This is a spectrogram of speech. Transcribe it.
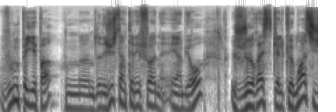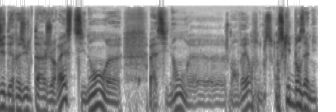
vous me payez pas, vous me me donnez juste un téléphone et un bureau. Je reste quelques mois. Si j'ai des résultats, je reste. Sinon, euh, bah, sinon, euh, je m'en vais. On, on se quitte bons amis.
